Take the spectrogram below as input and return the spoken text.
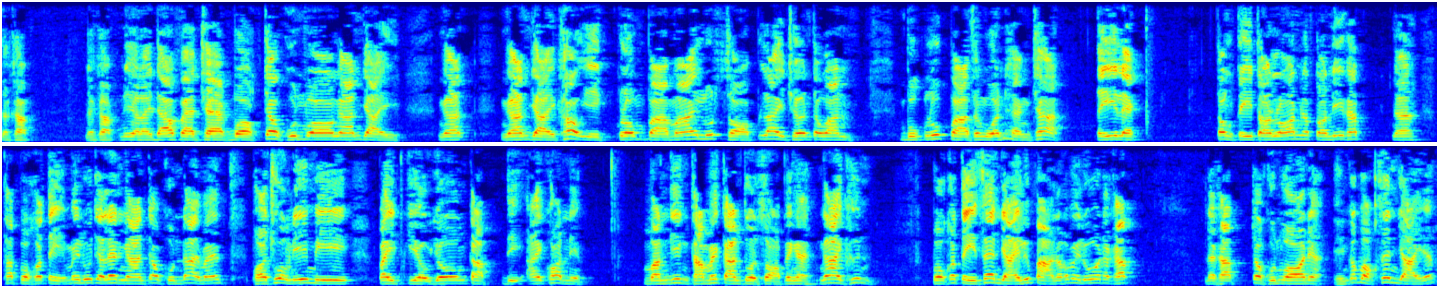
นะครับ นะครับ นี่อะไรดาวแปดแฉกบอกเจ้าคุณวองานใหญ่ งาน งานใหญ่เข้าอีกกรมป่าไม้ลุดสอบไล่เชิญตะวัน บุกลุกป่าสงวนแห่งชาติ ตีเหล็ก ต้องตีตอนร้อนครับตอนนี้ครับ นะถ้าปกติไม่รู้จะเล่นงานเจ้าคุณได้ไหม พอช่วงนี้มีไปเกี่ยวโยงกับดีไอคอนเนี่ย มันยิ่งทำให้การตรวจสอบเป็นไง ง่ายขึ้น ปกติเส้นใหญ่หรือเปล่าเราก็ไม่รู้นะครับนะครับ เจ้าคุณวอเนี่ย เห็นก็บอกเส้นใหญ่นะ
